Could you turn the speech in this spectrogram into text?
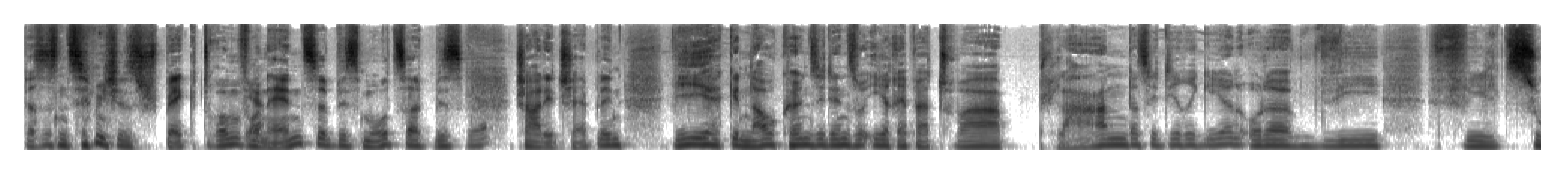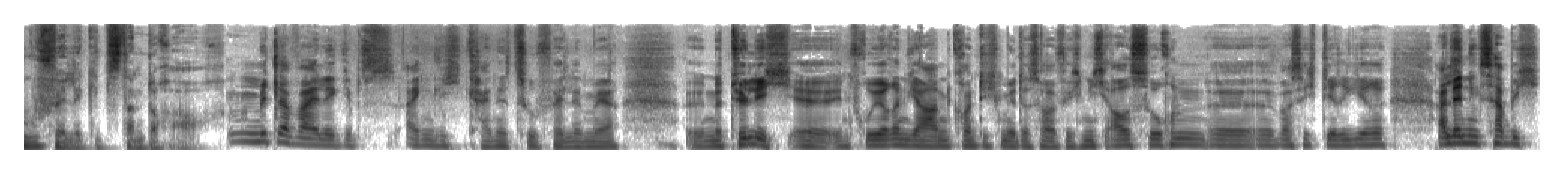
Das ist ein ziemliches Spektrum von ja. Henze bis Mozart bis ja. Charlie Chaplin. Wie genau können Sie denn so Ihr Repertoire planen, dass Sie dirigieren oder wie viel Zufälle gibt es dann doch auch? Mittlerweile gibt es eigentlich keine Zufälle mehr. Äh, natürlich, äh, in früheren Jahren konnte ich mir das häufig nicht aussuchen, äh, was ich dirigiere. Allerdings habe ich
